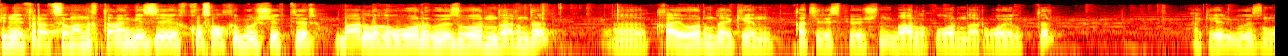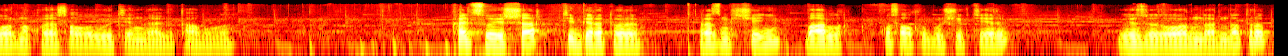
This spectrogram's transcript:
Пенетрацияны анықтаған кездегі қосалқы бөлшектер барлығы ор- өз орындарында ә, қай орында екенін қателеспеу үшін барлық орындар ойылып тұр. Әкеліп өзінің орнына қоя салуға өте ыңғайлы табуға. Кольцевой шар температура размягчений барлық қосалқы бөлшектері өз өз орындарында тұрады.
